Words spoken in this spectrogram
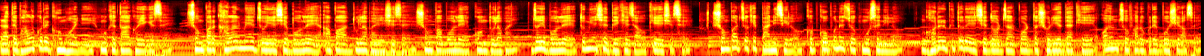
রাতে ভালো করে ঘুম হয়নি, মুখে দাগ হয়ে গেছে। সোম্পার খালার মেয়ে জয় এসে বলে, আপা, দুলাভাই এসেছে। সোম্পা বলে, কোন দুলাভাই? জয় বলে, তুমি এসে দেখে যাও কে এসেছে। সোম্পার চোখে পানি ছিল, খুব গোপনে চোখ মুছে নিল। ঘরের ভিতরে এসে দরজার পর্দা সরিয়ে দেখে অয়ন সোফার উপরে বসে আছে।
